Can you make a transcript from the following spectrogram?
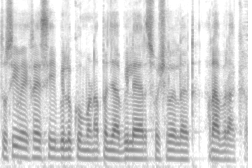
ਤੁਸੀਂ ਵੇਖ ਰਹੇ ਸੀ ਬਿਲੂ ਘੁੰਮਣਾ ਪੰਜਾਬੀ ਲਹਿਰ ਸੋਸ਼ਲ ਅਲਰਟ ਰੱਬ ਰਾਖਾ।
